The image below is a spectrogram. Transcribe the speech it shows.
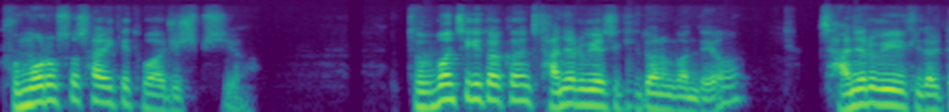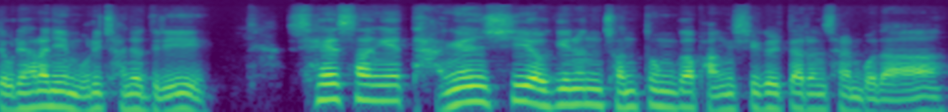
부모로서 살게 도와주십시오. 두 번째 기도할 건 자녀를 위해서 기도하는 건데요. 자녀를 위해 기도할 때 우리 하나님 우리 자녀들이 세상에 당연시 여기는 전통과 방식을 따른 삶보다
